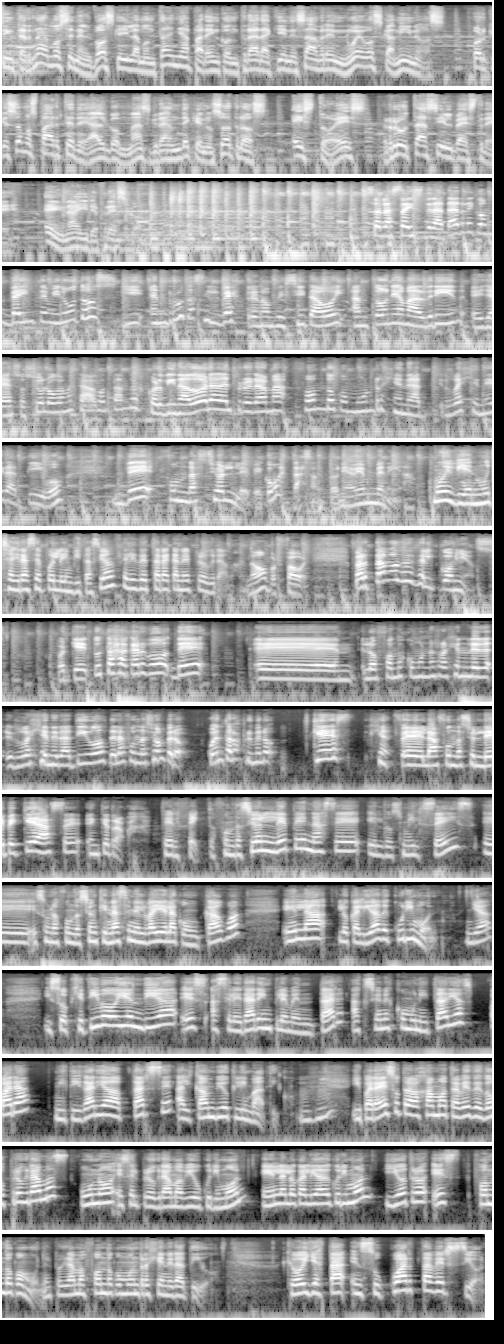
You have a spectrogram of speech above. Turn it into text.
Internamos en el bosque y la montaña para encontrar a quienes abren nuevos caminos, porque somos parte de algo más grande que nosotros. Esto es Ruta Silvestre, en aire fresco. Son las 6 de la tarde con 20 minutos y en Ruta Silvestre nos visita hoy Antonia Madrid. Ella es socióloga, me estaba contando, es coordinadora del programa Fondo Común Regenerativo de Fundación Lepe. ¿Cómo estás, Antonia? Bienvenida. Muy bien, muchas gracias por la invitación. Feliz de estar acá en el programa. No, por favor. Partamos desde el comienzo, porque tú estás a cargo de eh, los fondos comunes regenerativos de la Fundación, pero cuéntanos primero, ¿qué es eh, la Fundación Lepe, ¿qué hace? ¿En qué trabaja? Perfecto. Fundación Lepe nace el 2006. Eh, es una fundación que nace en el Valle de la Concagua, en la localidad de Curimón. ¿Ya? Y su objetivo hoy en día es acelerar e implementar acciones comunitarias para mitigar y adaptarse al cambio climático. Y para eso trabajamos a través de dos programas. Uno es el programa Biocurimón en la localidad de Curimón y otro es Fondo Común, el programa Fondo Común Regenerativo que hoy ya está en su cuarta versión.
